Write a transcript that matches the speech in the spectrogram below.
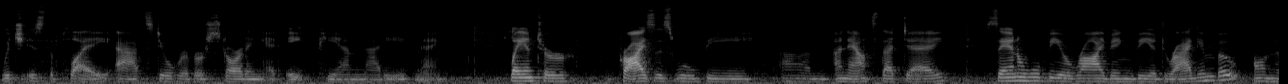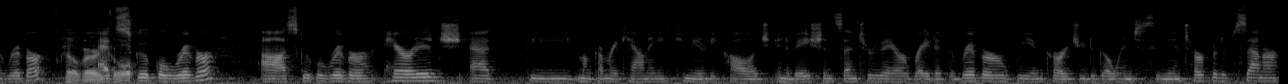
which is the play at Steel River starting at 8 p.m. that evening. Planter prizes will be um, announced that day. Santa will be arriving via dragon boat on the river oh, very at cool. Schuylkill River, uh, Schuylkill River Heritage at the Montgomery County Community College Innovation Center there, right at the river. We encourage you to go in to see the Interpretive Center.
